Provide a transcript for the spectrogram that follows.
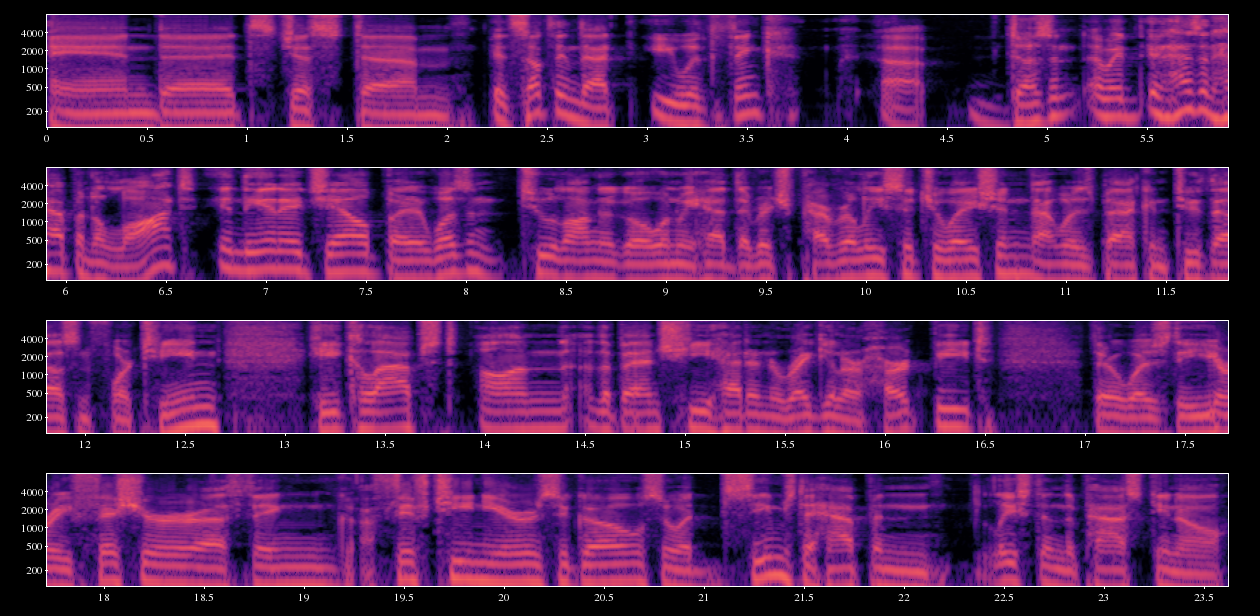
And uh, it's just um, it's something that you would think uh, doesn't. I mean, it hasn't happened a lot in the NHL, but it wasn't too long ago when we had the Rich Peverley situation. That was back in 2014. He collapsed on the bench. He had an irregular heartbeat. There was the Jiri Fischer uh, thing uh, 15 years ago. So it seems to happen, at least in the past, you know,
